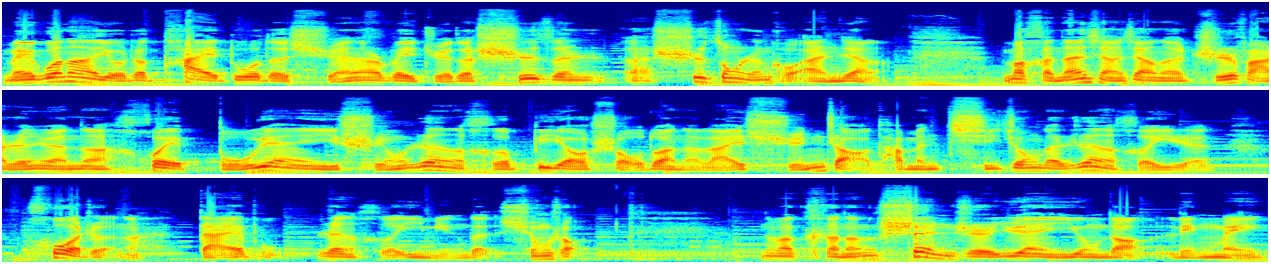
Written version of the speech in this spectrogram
美国呢有着太多的悬而未决的失踪呃失踪人口案件了，那么很难想象呢，执法人员呢会不愿意使用任何必要手段的来寻找他们其中的任何一人，或者呢逮捕任何一名的凶手。那么可能甚至愿意用到灵媒。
